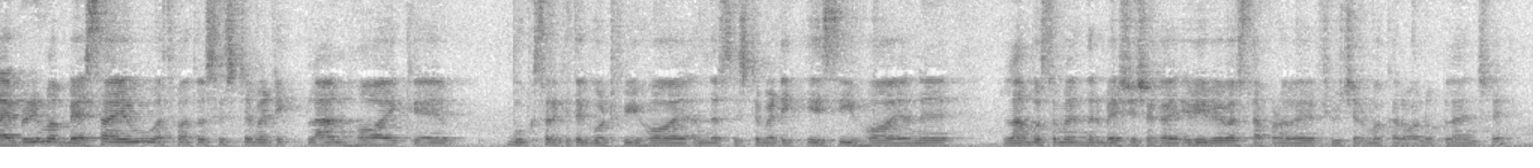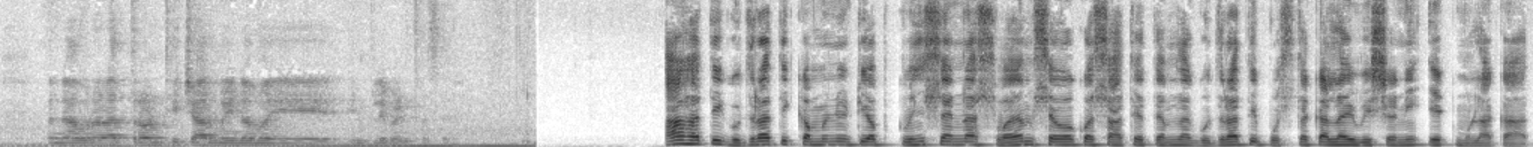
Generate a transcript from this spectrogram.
લાઇબ્રેરીમાં બેસાય એવું અથવા તો સિસ્ટમેટિક પ્લાન હોય કે બુક સરખી રીતે ગોઠવી હોય, અંદર સિસ્ટમેટિક એસી હોય અને લાંબો સમય અંદર બેસી શકાય એવી વ્યવસ્થા પણ હવે ફ્યુચરમાં કરવાનો પ્લાન છે. અને આવનારા ત્રણથી ચાર મહિનામાં એ ઇમ્પ્લિમેન્ટ થશે. આ હતી ગુજરાતી કમ્યુનિટી ઓફ ક્વિન્સલેન્ડના સ્વયંસેવકો સાથે તેમના ગુજરાતી પુસ્તકાલય વિશેની એક મુલાકાત.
